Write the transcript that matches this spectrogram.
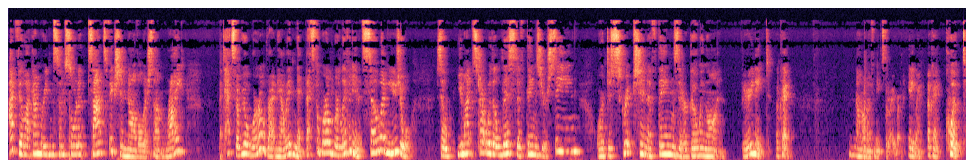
I'd feel like I'm reading some sort of science fiction novel or something, right? But that's the real world right now, isn't it? That's the world we're living in. It's so unusual. So you might start with a list of things you're seeing or description of things that are going on. Very neat. Okay. I don't know if neat's the right word. Anyway, okay, quote.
